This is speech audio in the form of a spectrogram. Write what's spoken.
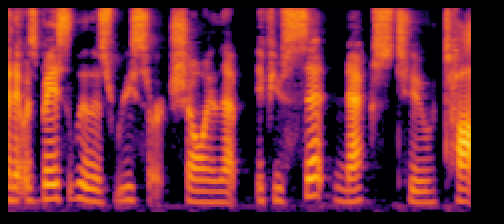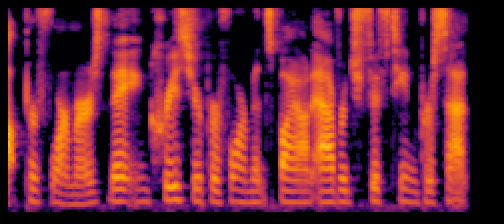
and it was basically this research showing that if you sit next to top performers, they increase your performance by on average 15%,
